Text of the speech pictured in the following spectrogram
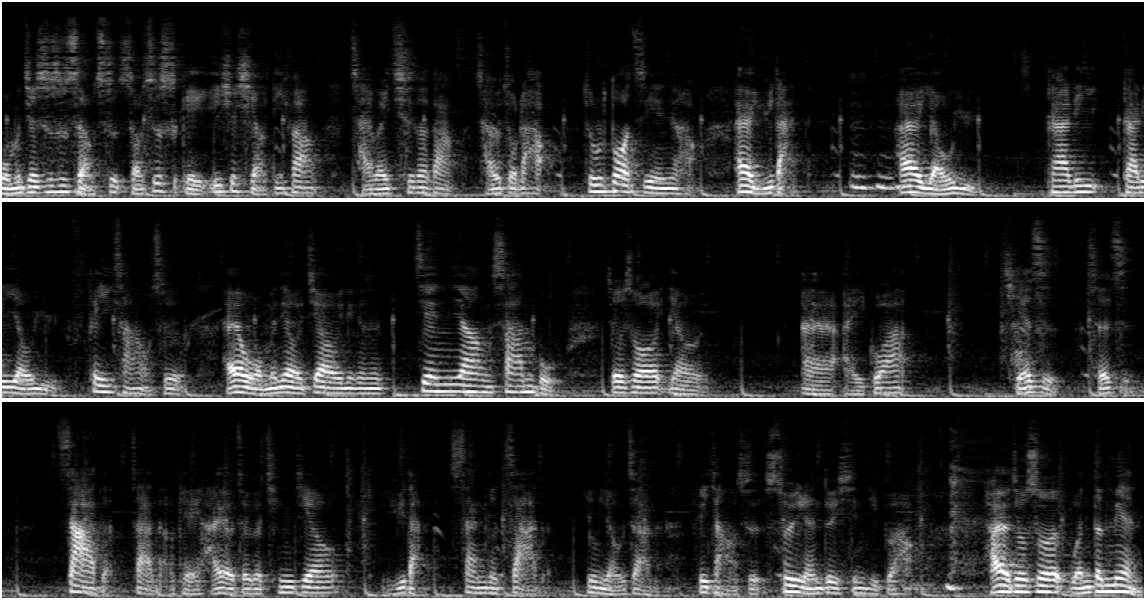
我们这次是首次首次是给一些小地方才会吃得到，才会做得好，就是多资源就好。还有鱼蛋，嗯哼，还有鱿鱼，咖喱咖喱鱿鱼非常好吃。还有我们要叫那个是煎酿三补，就是说有呃矮瓜、茄子、茄子炸的炸的，OK，还有这个青椒、鱼蛋三个炸的，用油炸的，非常好吃。虽然对身体不好。还有就是说馄饨面，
